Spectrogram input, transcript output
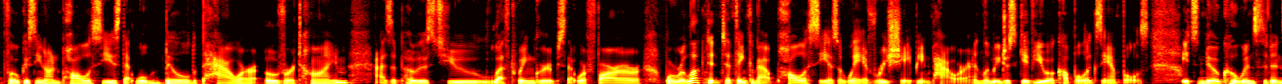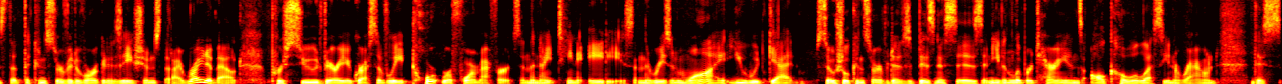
focusing on policies that will build power over time, as opposed to left wing groups that were far more reluctant to think about policy as a way of reshaping power. And let me just give you a couple examples. It's no coincidence that the conservative organizations that I write about pursued very aggressively tort reform efforts in the 1980s. And the reason why you would get social conservatives, businesses, and even libertarians all coalescing around this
